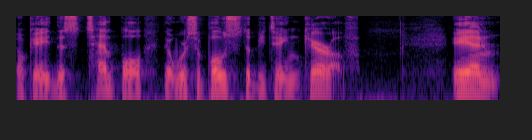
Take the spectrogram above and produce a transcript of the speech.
okay? This temple that we're supposed to be taking care of. And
